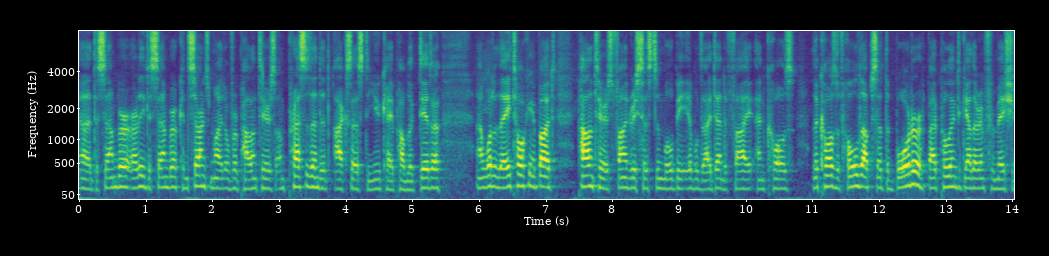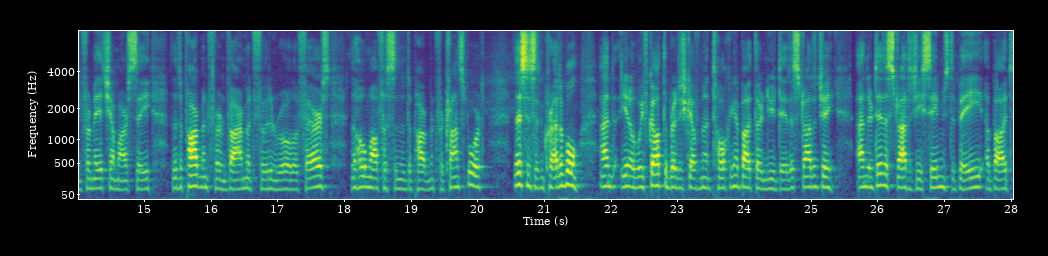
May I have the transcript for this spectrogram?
uh, December, early December. Concerns mount over Palantir's unprecedented access to UK public data. And what are they talking about? Palantir's Foundry system will be able to identify and cause the cause of holdups at the border by pulling together information from HMRC, the Department for Environment, Food and Rural Affairs, the Home Office, and the Department for Transport. This is incredible. And you know, we've got the British government talking about their new data strategy, and their data strategy seems to be about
